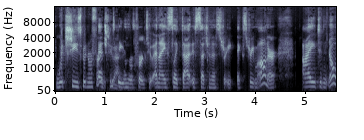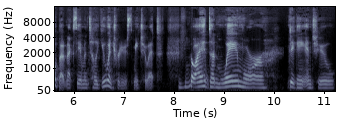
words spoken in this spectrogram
which she's been referred and to she's as. being referred to. And I was like, that is such an extreme, extreme honor. I didn't know about NXIVM until you introduced me to it. Mhm. So I had done way more digging into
